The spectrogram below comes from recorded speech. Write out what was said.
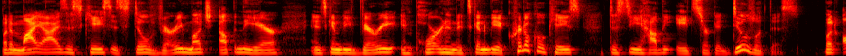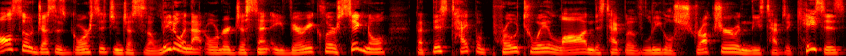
but in my eyes, this case is still very much up in the air, and it's going to be very important and it's going to be a critical case to see how the Eighth Circuit deals with this. But also, Justice Gorsuch and Justice Alito in that order just sent a very clear signal that this type of pro 2A law and this type of legal structure and these types of cases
